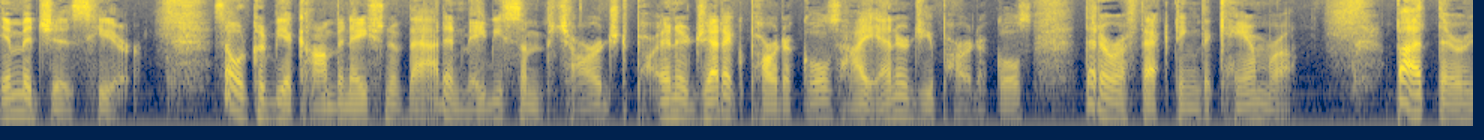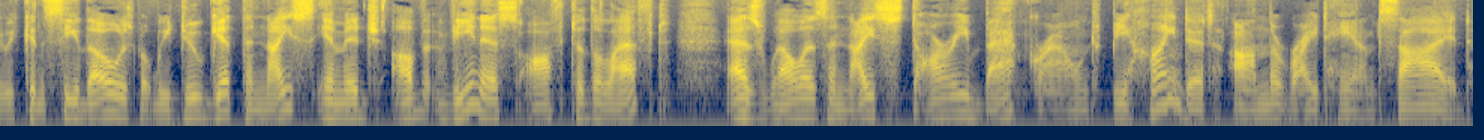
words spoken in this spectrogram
images here. So it could be a combination of that and maybe some charged energetic particles, high energy particles that are affecting the camera. But there we can see those but we do get the nice image of Venus off to the left as well as a nice starry background behind it on the right hand side.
